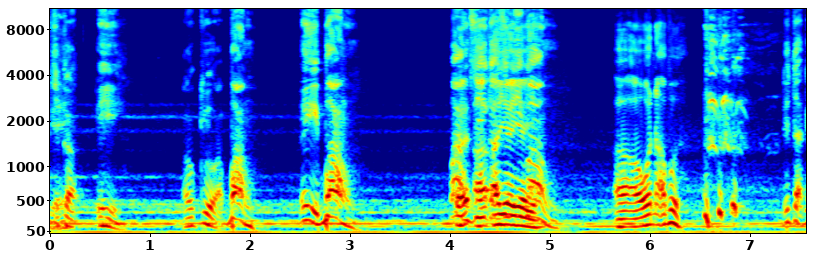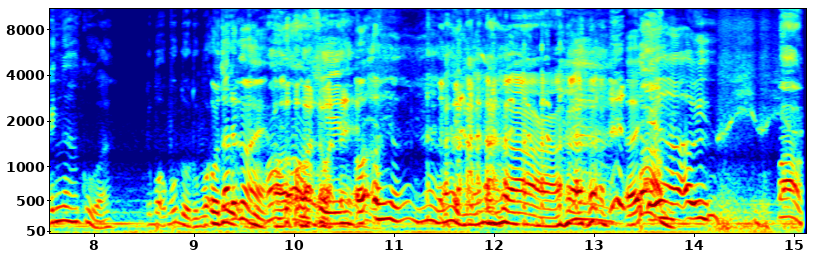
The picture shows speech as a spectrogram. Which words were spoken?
Okay. Cakap, "Eh, aku keluar, bang. Eh, bang. Bang, Eh, saya ah, kat ah, ya, sini, ya, ya. bang." Uh, awak nak apa? Dia tak dengar aku ah. Dia buat bodoh, dia buat Oh, tak dengar eh? Ah, Oh, oh, okay. Oh, oh ya. ya. Eh, Bang. Bang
